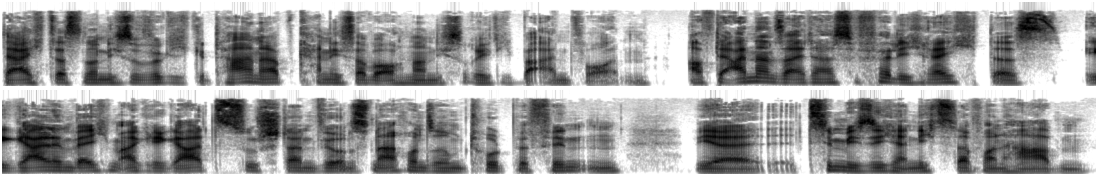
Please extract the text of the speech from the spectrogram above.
Da ich das noch nicht so wirklich getan habe, kann ich es aber auch noch nicht so richtig beantworten. Auf der anderen Seite hast du völlig recht, dass egal in welchem Aggregatzustand wir uns nach unserem Tod befinden, wir ziemlich sicher nichts davon haben.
